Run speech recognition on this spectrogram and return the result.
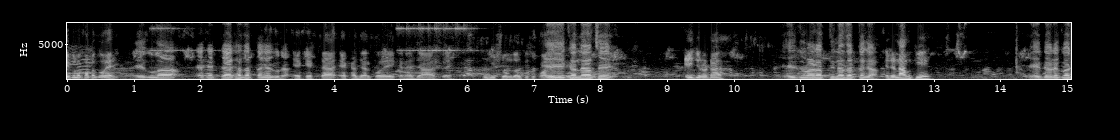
এগুলো কত করে? এগুলা এক একটা এক হাজার টাকা করে। এক একটা এক হাজার করে এখানে যা আছে। খুবই সুন্দর কিছু এখানে আছে এই জোড়াটা? এই জোড়াটা তিন হাজার টাকা। এটার নাম কি? এইটারে কয়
